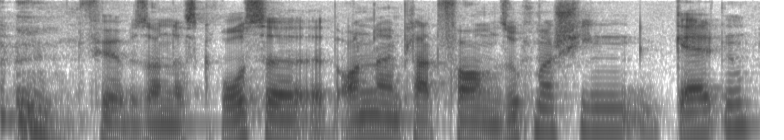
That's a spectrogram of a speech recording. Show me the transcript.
für besonders große Online-Plattformen, Suchmaschinen gelten.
